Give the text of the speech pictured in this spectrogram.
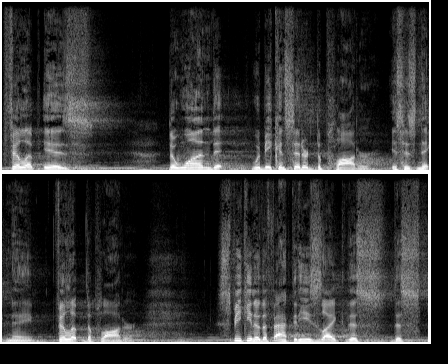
Philip is the one that would be considered the plotter, is his nickname. Philip the plotter. Speaking of the fact that he's like this, this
